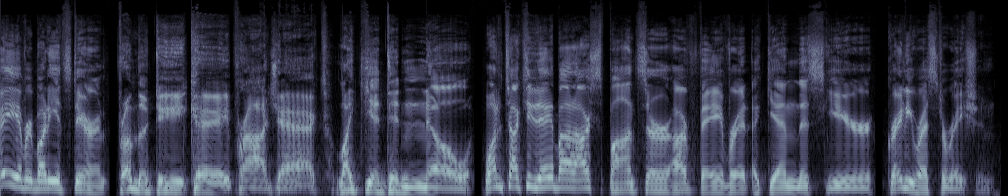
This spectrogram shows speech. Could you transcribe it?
Hey, everybody, it's Darren from the DK Project. Like you didn't know. Want to talk to you today about our sponsor, our favorite again this year, Grady Restoration.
